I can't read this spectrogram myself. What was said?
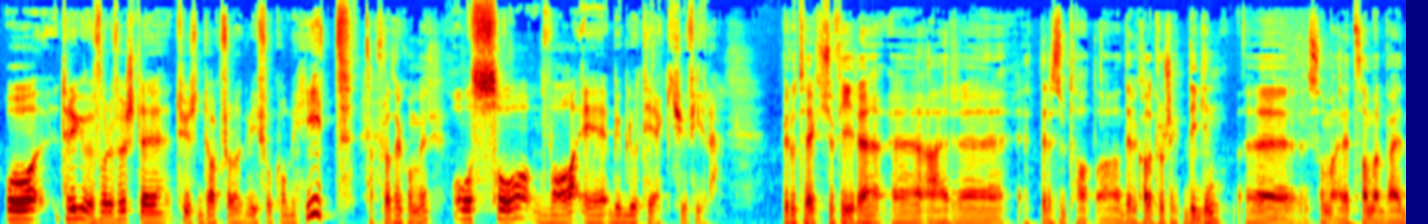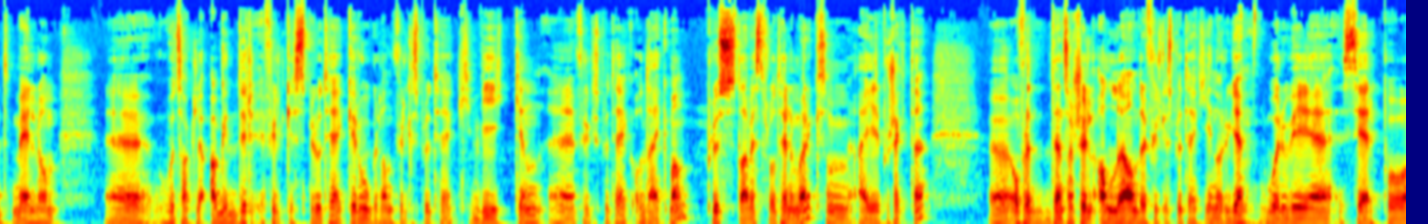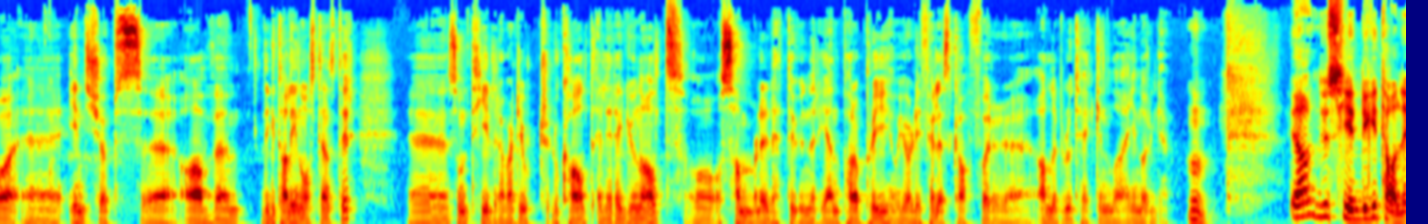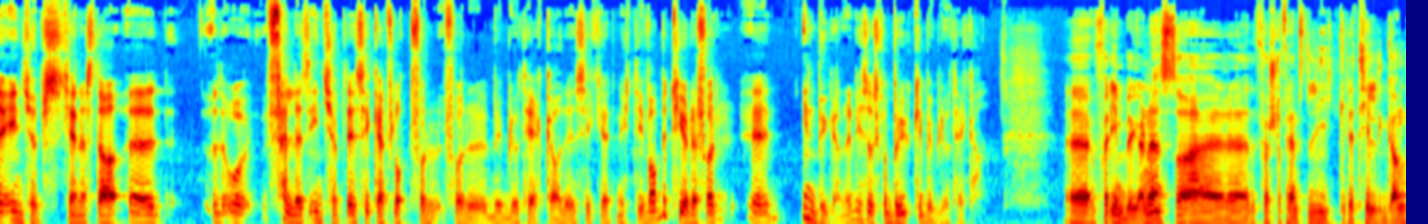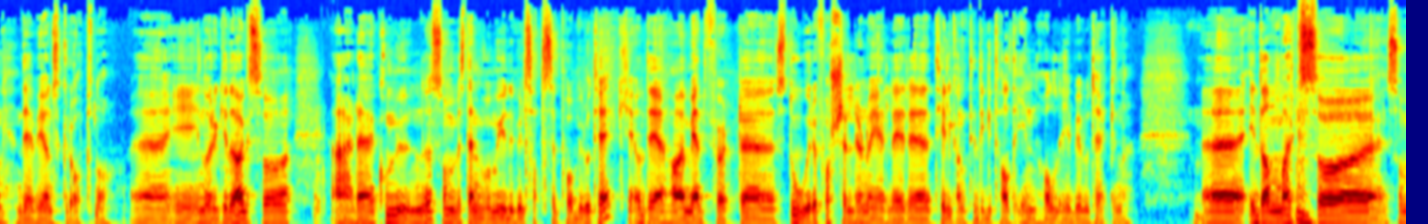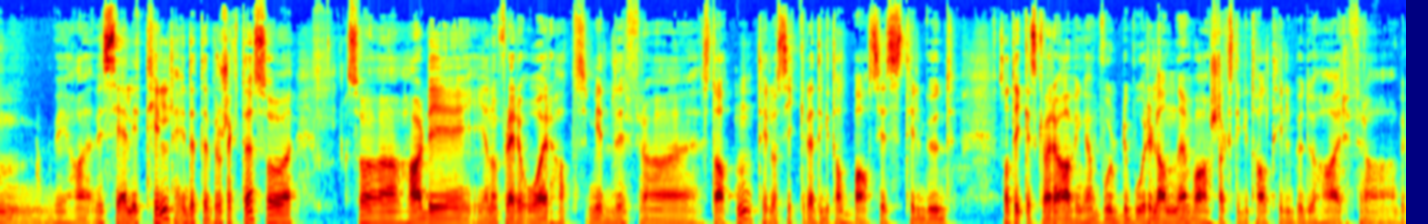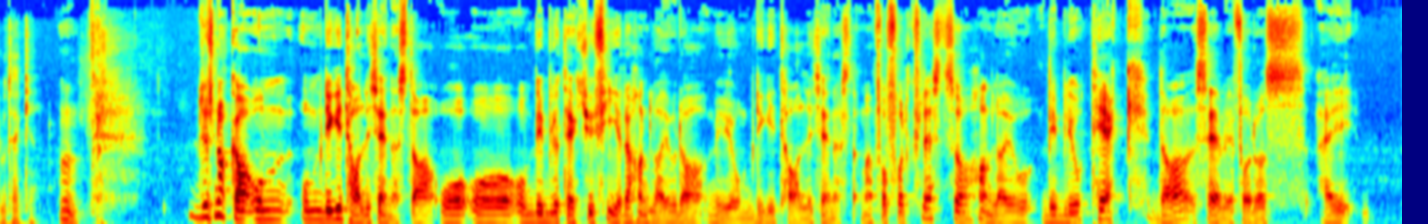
Og Trygve, for det første, tusen takk for at vi får komme hit. Takk for at jeg kommer. Og så, hva er Bibliotek24? Bibliotek24 er eh, et resultat av det vi kaller Prosjekt Diggen, eh, som er et samarbeid mellom eh, hovedsakelig Agder fylkesbibliotek, Rogaland fylkesbibliotek, Viken fylkesbibliotek og Deichman, pluss da Vestfold og Telemark, som eier prosjektet. Og for den saks skyld alle andre fylkesbibliotek i Norge. Hvor vi ser på innkjøps av digitale innholdstjenester som tidligere har vært gjort lokalt eller regionalt, og, samler dette under én paraply og gjør det i fellesskap for alle bibliotekene i Norge. Mm. Ja, Du sier digitale innkjøpstjenester. Og felles innkjøp det er sikkert flott for, for bibliotekene, og det er sikkert nyttig. Hva betyr det for innbyggerne, de som skal bruke bibliotekene? Eh, for innbyggerne så er det først og fremst likere tilgang det vi ønsker å oppnå. Eh, I Norge i dag så er det kommunene som bestemmer hvor mye de vil satse på bibliotek. Og det har medført eh, store forskjeller når det gjelder tilgang til digitalt innhold i bibliotekene. I Danmark, så, som vi, har, vi ser litt til i dette prosjektet, så, så har de gjennom flere år hatt midler fra staten til å sikre et digitalt basistilbud Sånn at det ikke skal være avhengig av hvor du bor i landet, hva slags digitalt tilbud du har fra biblioteket. Mm. Du snakka om, om, digitale tjenester, og, og, og Bibliotek24 handler jo da mye om digitale tjenester. Men for folk flest så handler jo bibliotek Da ser vi for oss ei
